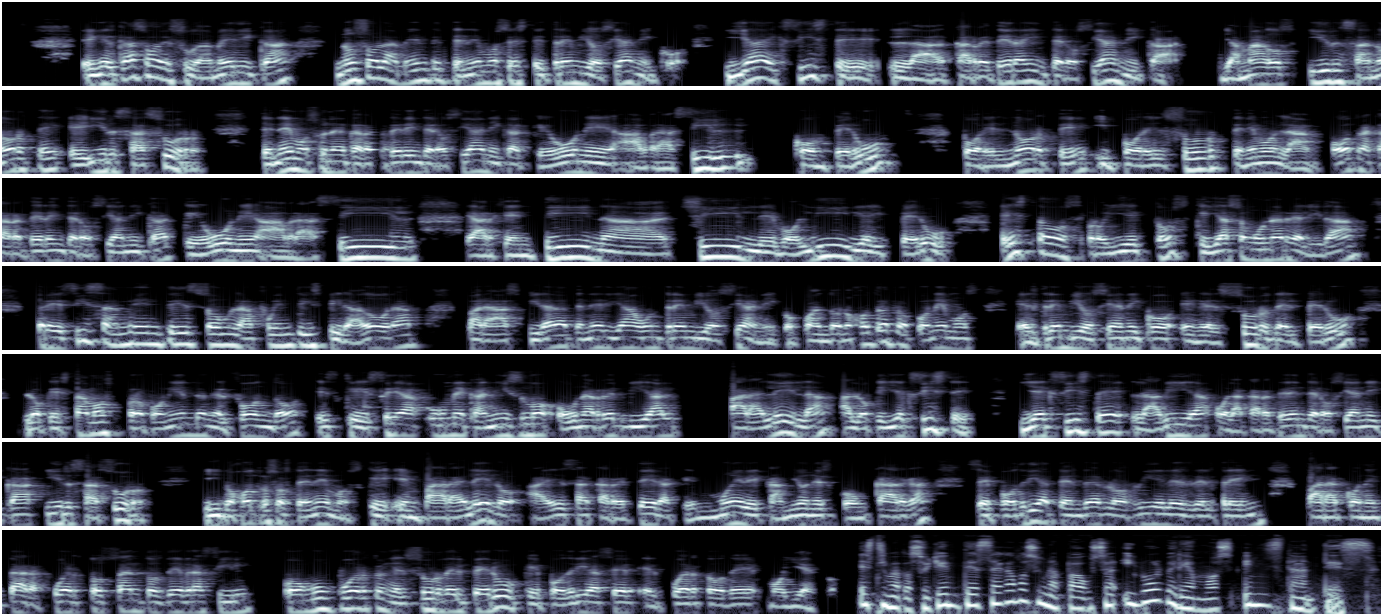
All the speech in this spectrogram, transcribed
En el caso de Sudamérica, no solamente tenemos este tren bioceánico, ya existe la carretera interoceánica llamados IRSA Norte e IRSA Sur. Tenemos una carretera interoceánica que une a Brasil con Perú por el norte y por el sur tenemos la otra carretera interoceánica que une a Brasil, Argentina, Chile, Bolivia y Perú. Estos proyectos que ya son una realidad precisamente son la fuente inspiradora para aspirar a tener ya un tren bioceánico. Cuando nosotros proponemos el tren bioceánico en el sur del Perú, lo que estamos proponiendo en el fondo es que sea un mecanismo o una red vial paralela a lo que ya existe. Ya existe la vía o la carretera interoceánica Irsa Sur. Y nosotros sostenemos que en paralelo a esa carretera que mueve camiones con carga, se podría tender los rieles del tren para conectar Puerto Santos de Brasil con un puerto en el sur del Perú que podría ser el puerto de Mollendo. Estimados oyentes, hagamos una pausa y volveremos en instantes.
